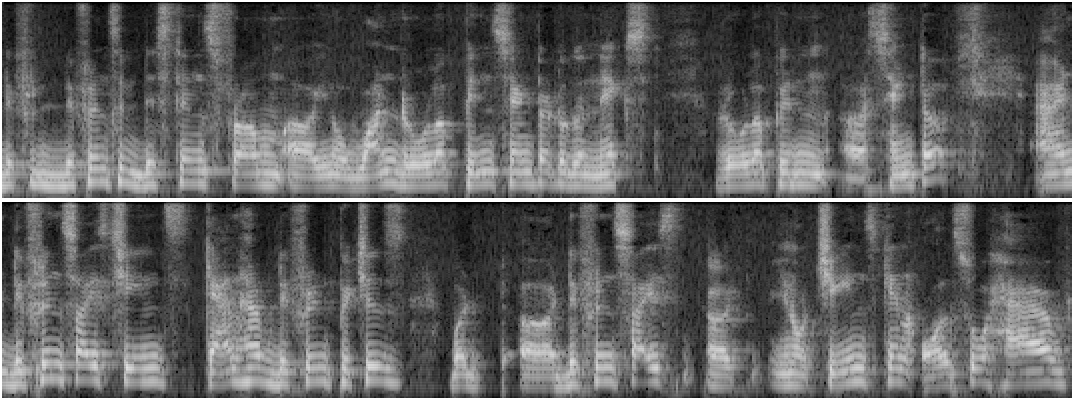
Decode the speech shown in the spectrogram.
dif- difference in distance from you know one roller pin center to the next roller pin center. And different size chains can have different pitches, but different size you know chains can also have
